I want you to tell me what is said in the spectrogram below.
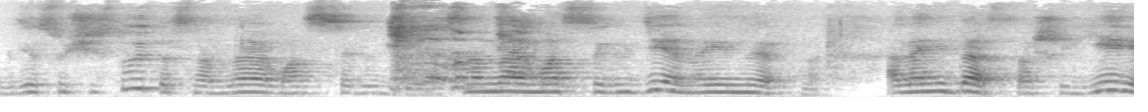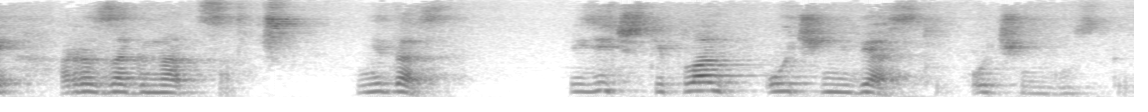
где существует основная масса людей. Основная масса людей, она инертна, она не даст вашей ере разогнаться, не даст. Физический план очень вязкий, очень густый.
